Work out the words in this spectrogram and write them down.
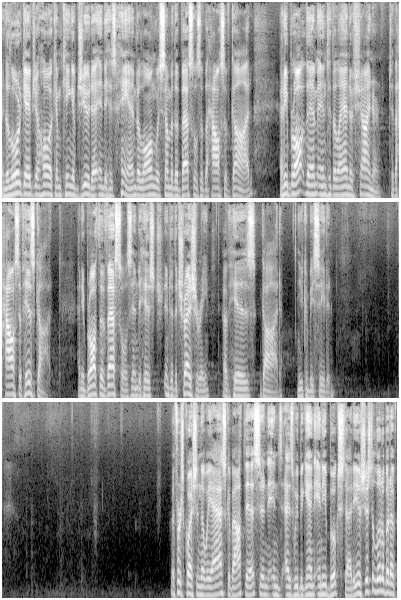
And the Lord gave Jehoiakim, king of Judah, into his hand, along with some of the vessels of the house of God. And he brought them into the land of Shinar, to the house of his God and he brought the vessels into, his, into the treasury of his God. You can be seated. The first question that we ask about this, and, and, as we begin any book study, is just a little bit of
